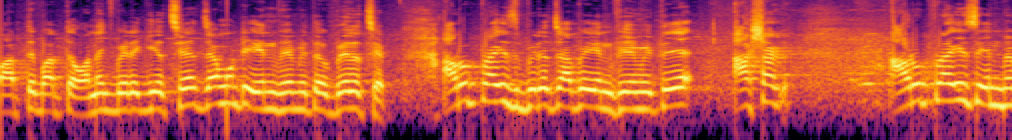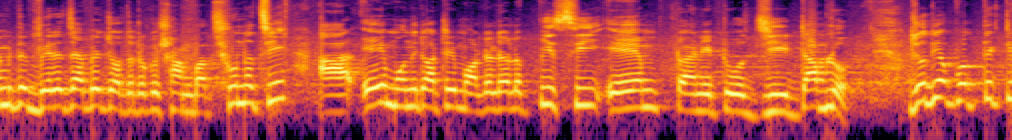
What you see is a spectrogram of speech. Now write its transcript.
বাড়তে বাড়তে অনেক বেড়ে গিয়েছে। যেমনটি এনভিএমিতেও বেড়েছে। আরও প্রাইস বেড়ে যাবে এনভিএমিতে আশা আরও প্রাইস এনভিএমিতে বেড়ে যাবে, যতটুকু সংবাদ শুনেছি। আর এই মনিটরটির মডেলটা হলো PC M twenty two G W যদিও প্রত্যেকটি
